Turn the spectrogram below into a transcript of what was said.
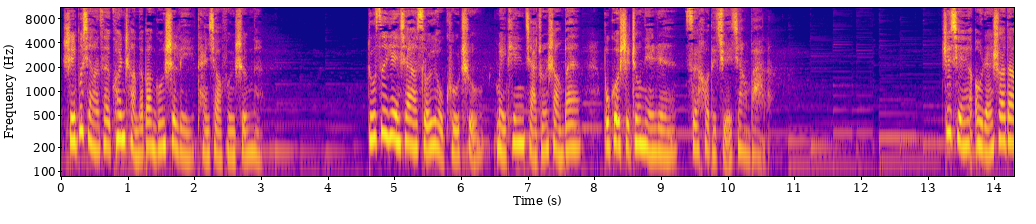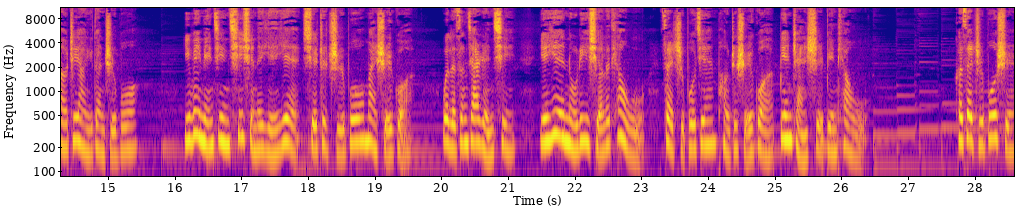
谁不想在宽敞的办公室里谈笑风生呢？独自咽下所有苦楚，每天假装上班，不过是中年人最后的倔强罢了。之前偶然刷到这样一段直播，一位年近七旬的爷爷学着直播卖水果，为了增加人气，爷爷努力学了跳舞，在直播间捧着水果边展示边跳舞。可在直播时，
